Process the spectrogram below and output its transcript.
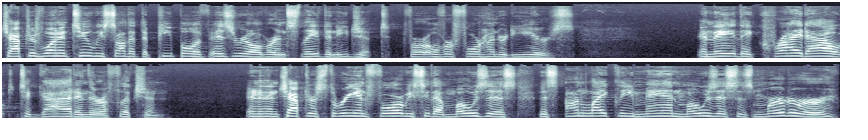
chapters 1 and 2, we saw that the people of Israel were enslaved in Egypt for over 400 years. And they, they cried out to God in their affliction. And then in chapters 3 and 4, we see that Moses, this unlikely man, Moses, this murderer,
